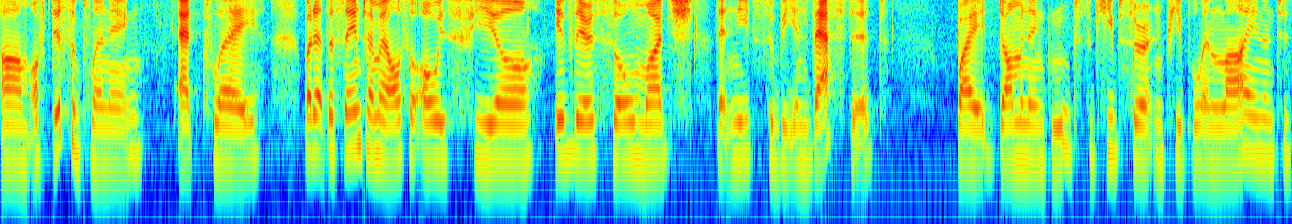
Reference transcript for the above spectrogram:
um, of disciplining at play. But at the same time, I also always feel if there's so much that needs to be invested by dominant groups to keep certain people in line and to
